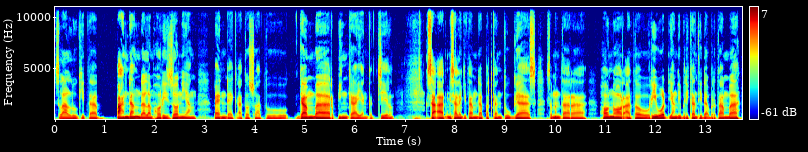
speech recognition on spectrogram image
selalu kita pandang dalam horizon yang pendek atau suatu gambar bingkai yang kecil. Saat misalnya kita mendapatkan tugas sementara honor atau reward yang diberikan tidak bertambah,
